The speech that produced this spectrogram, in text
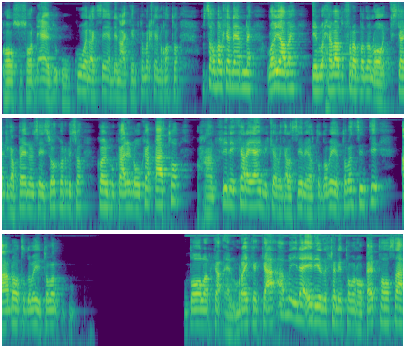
hoosu soo dhaceedu uu ku wanaagsan yahay dhinaca kiribto markay noqoto. Mustaqbalka dheerne loo yaabay in waxyaabaad fara badan oo exchangiga binance ay soo kordhiso coinku kaalin uu ka qaato. Waxaan fili karayaa iminka la kala siinayo toddoba iyo toban sinti aandhoo toddoba iyo toban dolarka maraykanka ah ama ilaa areada shan iyo toban oo qaybta hoose ah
